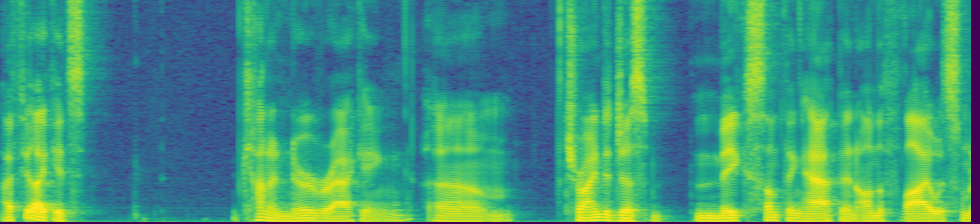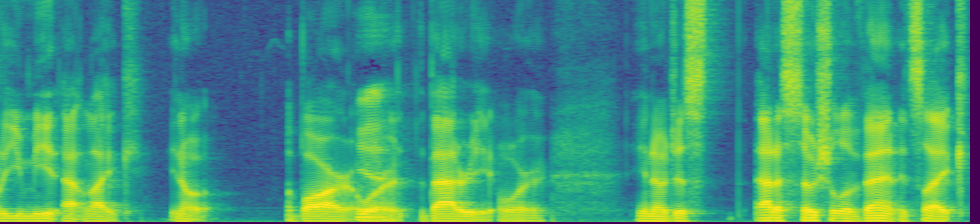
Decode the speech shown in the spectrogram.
I feel like it's kind of nerve wracking um, trying to just make something happen on the fly with somebody you meet at like you know a bar or Yeah. the battery or you know just at a social event it's like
